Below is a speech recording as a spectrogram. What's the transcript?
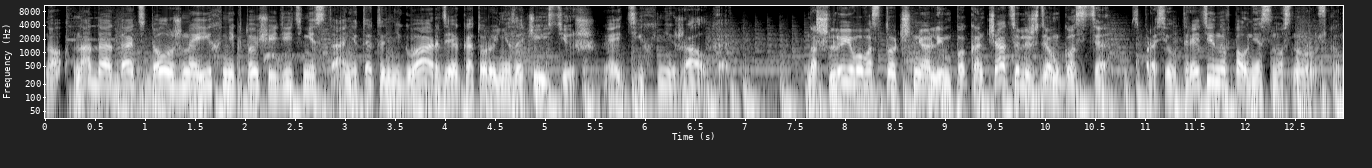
Но надо отдать должное, их никто щадить не станет. Это не гвардия, которую не зачистишь. Этих не жалко. «Нашли его восточный Олимп. Окончаться или ждем гостя?» Спросил третий на вполне сносном русском.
